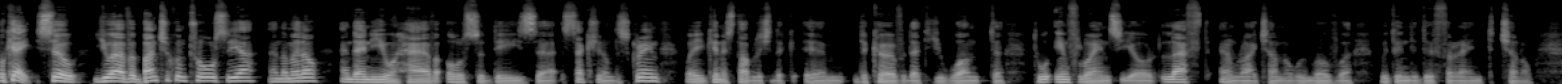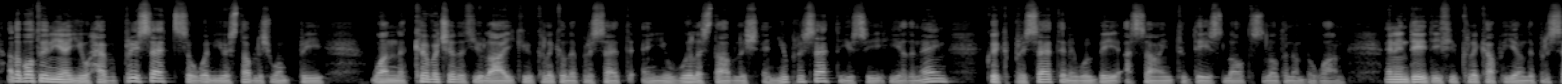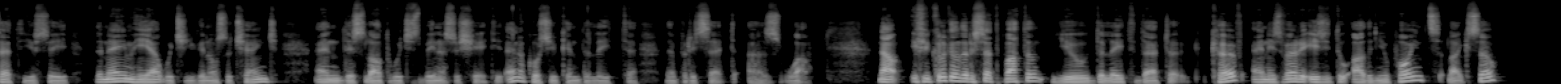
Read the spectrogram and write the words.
Okay, so you have a bunch of controls here in the middle, and then you have also this uh, section of the screen where you can establish the, um, the curve that you want uh, to influence your left and right channel. We move uh, between the different channel. At the bottom here, you have a preset. So when you establish one pre one curvature that you like, you click on the preset and you will establish a new preset. You see here the name, quick preset, and it will be assigned to this slot, slot number one. And indeed, if you click up here on the preset, you see the name here, which you can also change, and the slot which has been associated. And of course, you can delete uh, the preset as well. Now, if you click on the reset button, you delete that uh, curve, and it's very easy to add new points like so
